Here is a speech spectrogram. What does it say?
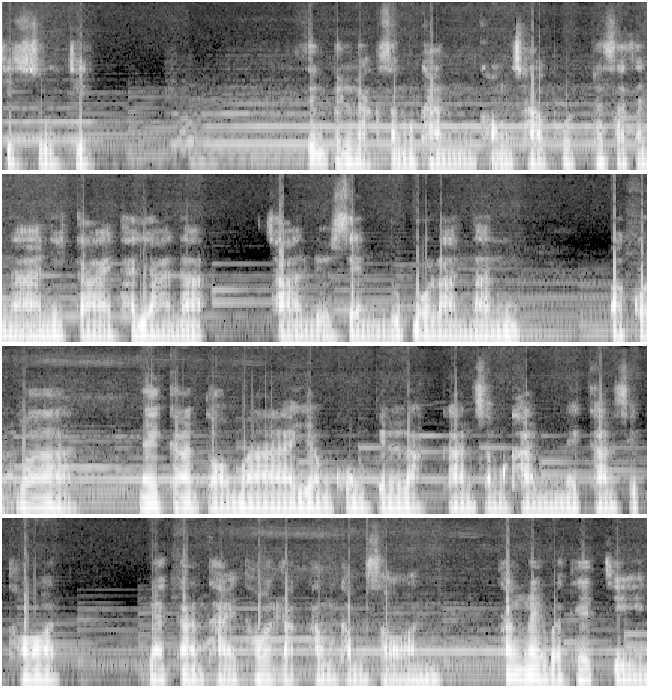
จิตสู่จิต ซึ่งเป็นหลักสำคัญของชาวพุทธศาสนานิกายทยานะชาญหรือเซนยุคโบราณนั้น ปรากฏว่า ในการต่อมายังคงเป็นหลักการสำคัญในการสืบทอด และการถ่ายทอดหลักธรรมคำสอน ทั้งในประเทศจีน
